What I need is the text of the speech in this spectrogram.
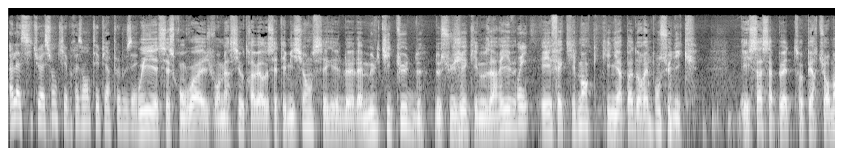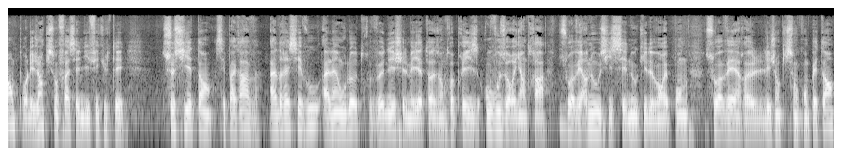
à la situation qui est présentée, Pierre Pelouzet. Oui, et c'est ce qu'on voit, et je vous remercie au travers de cette émission, c'est la multitude de sujets qui nous arrivent, Oui. et effectivement qu'il n'y a pas de réponse unique. Et ça, ça peut être perturbant pour les gens qui sont face à une difficulté. Ceci étant, c'est pas grave. Adressez-vous à l'un ou l'autre. Venez chez le médiateur des entreprises. On vous orientera soit vers nous si c'est nous qui devons répondre, soit vers euh, les gens qui sont compétents.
